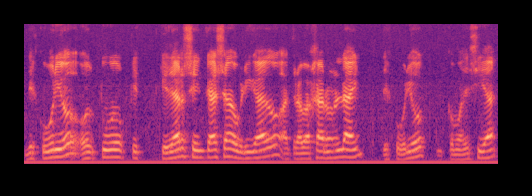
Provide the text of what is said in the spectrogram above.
descubrió o tuvo que quedarse en casa obligado a trabajar online, descubrió, como decía,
